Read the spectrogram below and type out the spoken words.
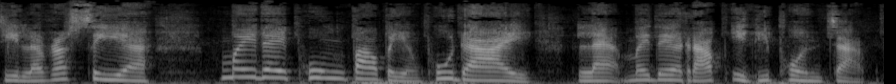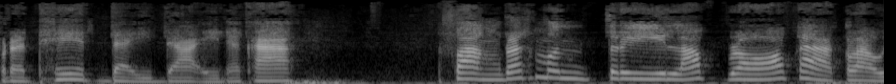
จีนและรัสเซีย ไม่ได้พุ่งเป้าไปอย่างผู้ใด และไม่ได้รับอิทธิพลจากประเทศใด ๆ นะคะฝั่งรัฐมนตรีรับร้อค่ะกล่าว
